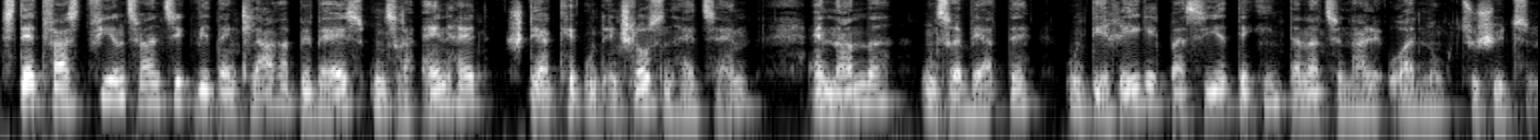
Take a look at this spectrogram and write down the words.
Steadfast 24 wird ein klarer Beweis unserer Einheit, Stärke und Entschlossenheit sein, einander, unsere Werte und die regelbasierte internationale Ordnung zu schützen.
